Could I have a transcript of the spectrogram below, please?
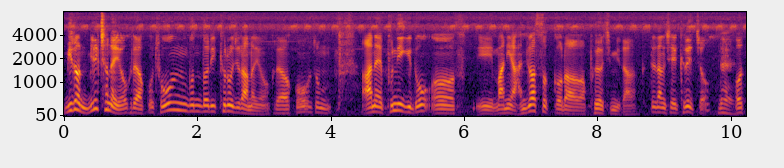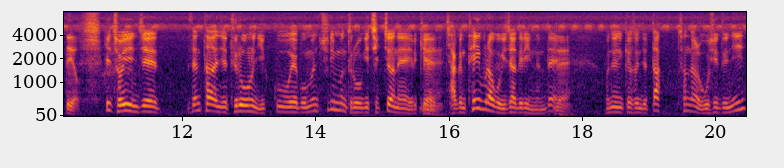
밀은 밀쳐내요. 그래갖고 좋은 분들이 들어오질 않아요. 그래갖고 좀 안에 분위기도 어, 이 많이 안 좋았을 거라 보여집니다. 그때 당시에 그랬죠. 네. 어때요? 그래서 저희 이제 센터 이제 들어오는 입구에 보면 출입문 들어오기 직전에 이렇게 네. 작은 테이블하고 의자들이 있는데 네. 원장님께서 이제 딱 첫날 오시더니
